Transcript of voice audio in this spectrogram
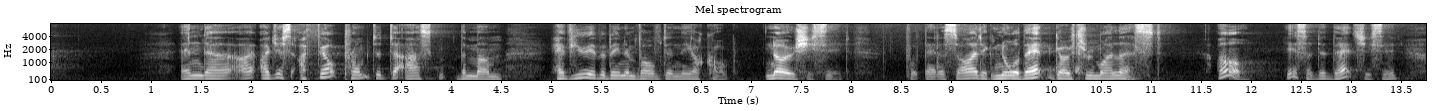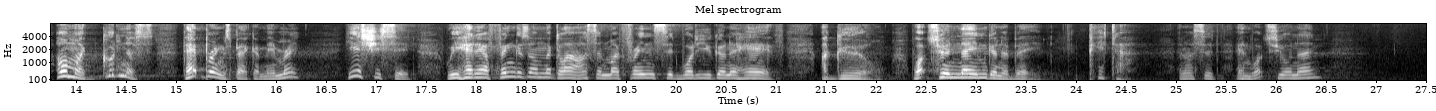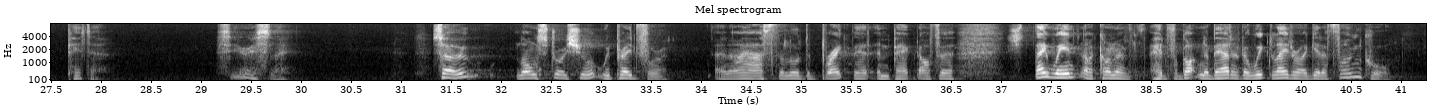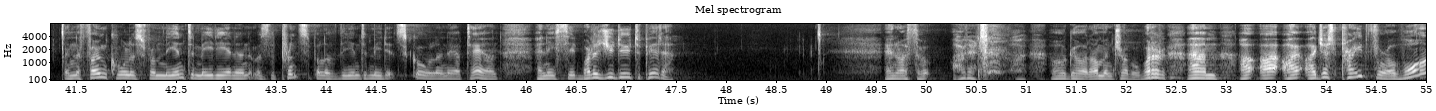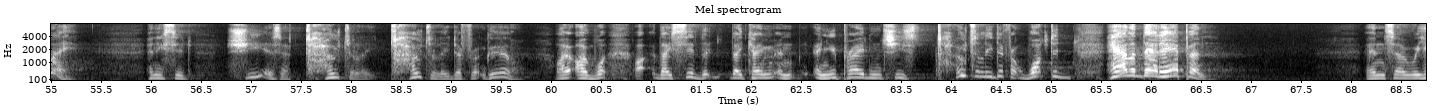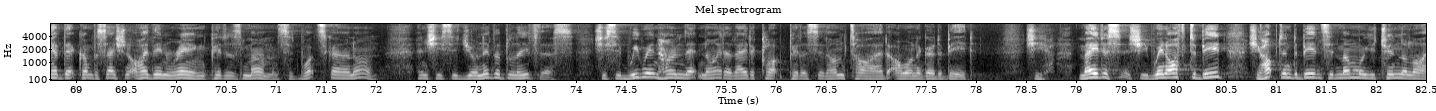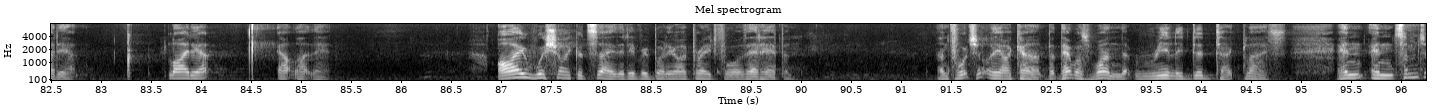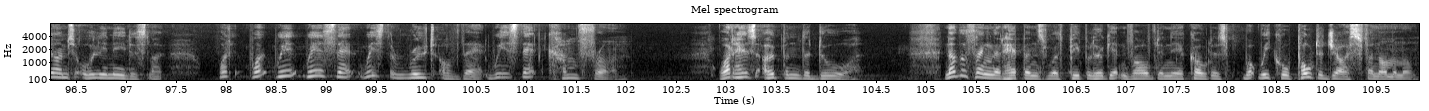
And uh, I, I, just, I felt prompted to ask the mum, have you ever been involved in the occult? No, she said. Put that aside, ignore that, go through my list. Oh, yes, I did that, she said. Oh my goodness, that brings back a memory. Yes, she said. We had our fingers on the glass, and my friend said, What are you going to have? A girl. What's her name going to be? Peta. And I said, And what's your name? Peta. Seriously. So, long story short, we prayed for her. And I asked the Lord to break that impact off her. They went, I kind of had forgotten about it. A week later, I get a phone call. And the phone call is from the intermediate, and it was the principal of the intermediate school in our town. And he said, What did you do to Peta? And I thought, I don't, oh God, I'm in trouble. What are, um, I, I, I just prayed for her. Why? And he said, she is a totally, totally different girl. I, I, they said that they came and, and you prayed and she's totally different. What did, how did that happen? And so we had that conversation. I then rang Peta's mum and said, What's going on? And she said, You'll never believe this. She said, We went home that night at 8 o'clock. Peta said, I'm tired. I want to go to bed. She made us, she went off to bed. She hopped into bed and said, Mum, will you turn the light out? Light out, out like that. I wish I could say that everybody I prayed for that happened. Unfortunately, I can't, but that was one that really did take place. And, and sometimes all you need is like, what, what, where, where's, that, where's the root of that? Where's that come from? What has opened the door? Another thing that happens with people who get involved in the occult is what we call poltergeist phenomenon.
